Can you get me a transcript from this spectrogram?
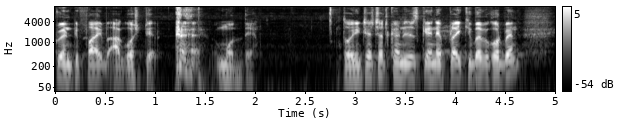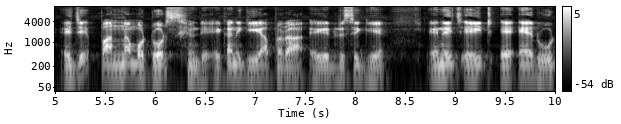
টোয়েন্টি ফাইভ আগস্টের মধ্যে। তো ইন্টারেস্টেড ক্যান্ডিডেটস ক্যান অ্যাপ্লাই কীভাবে করবেন? এই যে পান্না মোটরস হিন্ডে, এখানে গিয়ে আপনারা এই অ্যাড্রেসে গিয়ে NH eight A A road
